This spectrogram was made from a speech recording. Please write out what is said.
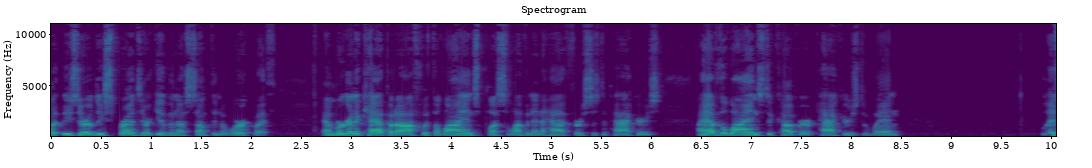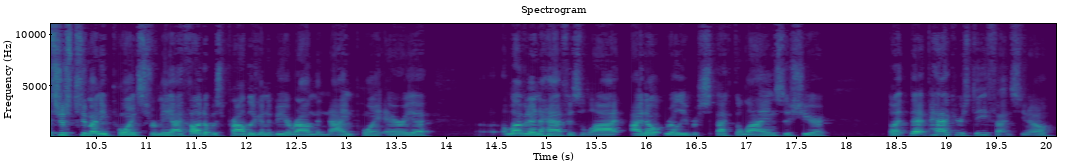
but these early spreads are giving us something to work with. And we're going to cap it off with the Lions plus 11 and a half versus the Packers. I have the Lions to cover, Packers to win. It's just too many points for me. I thought it was probably going to be around the nine point area. 11 and a half is a lot. I don't really respect the Lions this year, but that Packers defense, you know,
